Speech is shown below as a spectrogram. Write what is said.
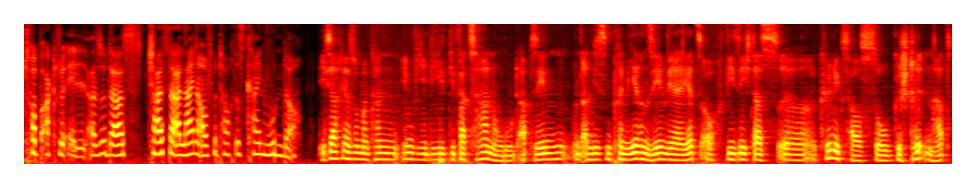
top aktuell. Also, dass Charles da alleine aufgetaucht ist, kein Wunder. Ich sag ja so, man kann irgendwie die, die Verzahnung gut absehen und an diesen Premieren sehen wir ja jetzt auch, wie sich das äh, Königshaus so gestritten hat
